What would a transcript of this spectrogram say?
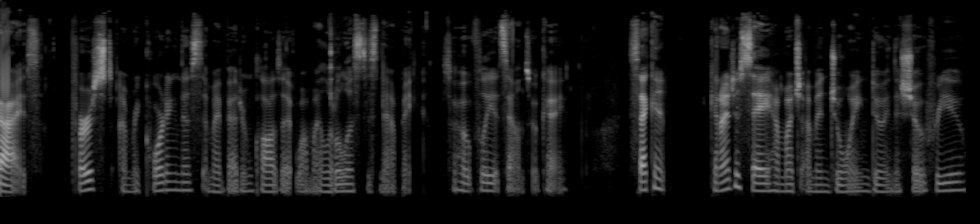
Guys, first, I'm recording this in my bedroom closet while my littlest is napping, so hopefully it sounds okay. Second, can I just say how much I'm enjoying doing the show for you?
